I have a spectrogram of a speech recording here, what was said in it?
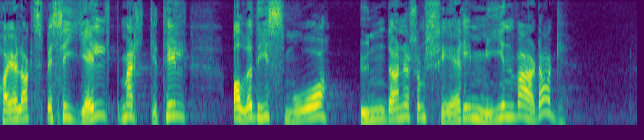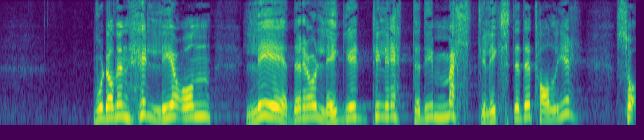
har jeg lagt spesielt merke til alle de små underne som skjer i min hverdag. Hvordan Den hellige ånd leder og legger til rette de merkeligste detaljer, så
